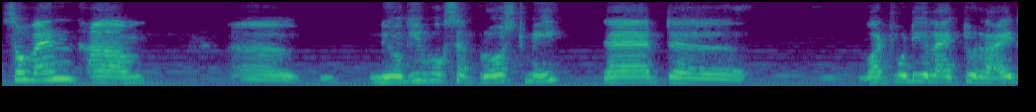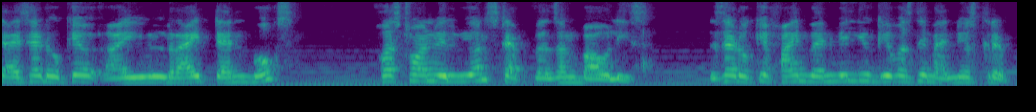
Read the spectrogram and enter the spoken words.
So, when um, uh, Niyogi Books approached me that uh, what would you like to write, I said, okay, I will write 10 books. First one will be on stepwells and Baolis. They said, okay, fine. When will you give us the manuscript?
